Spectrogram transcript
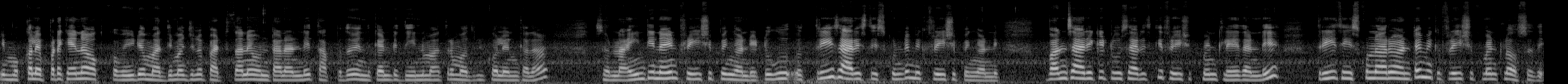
ఈ ముక్కలు ఎప్పటికైనా ఒక్కొక్క వీడియో మధ్య మధ్యలో పెడతానే ఉంటానండి. తప్పదు. ఎందుకంటే దీన్ని మాత్రం వదులుకోలేను కదా. So ninety nine free shipping అండి. టూ త్రీ శారీస్ తీసుకుంటే మీకు ఫ్రీ షిప్పింగ్ అండి. వన్ శారీకి టూ శారీస్కి ఫ్రీ షిప్మెంట్ లేదండి. త్రీ తీసుకున్నారు అంటే మీకు ఫ్రీ షిప్మెంట్లో వస్తుంది.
